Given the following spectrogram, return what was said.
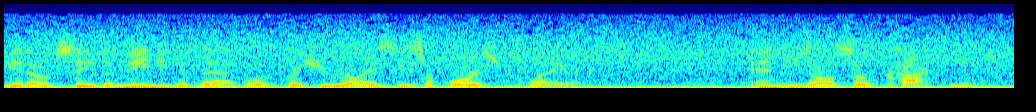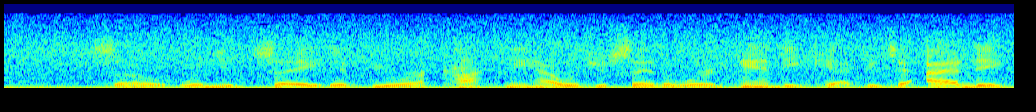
You don't see the meaning of that. Well, of course, you realize he's a horse player, and he's also Cockney. So when you'd say if you were a Cockney, how would you say the word handicap? You'd say Andy.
